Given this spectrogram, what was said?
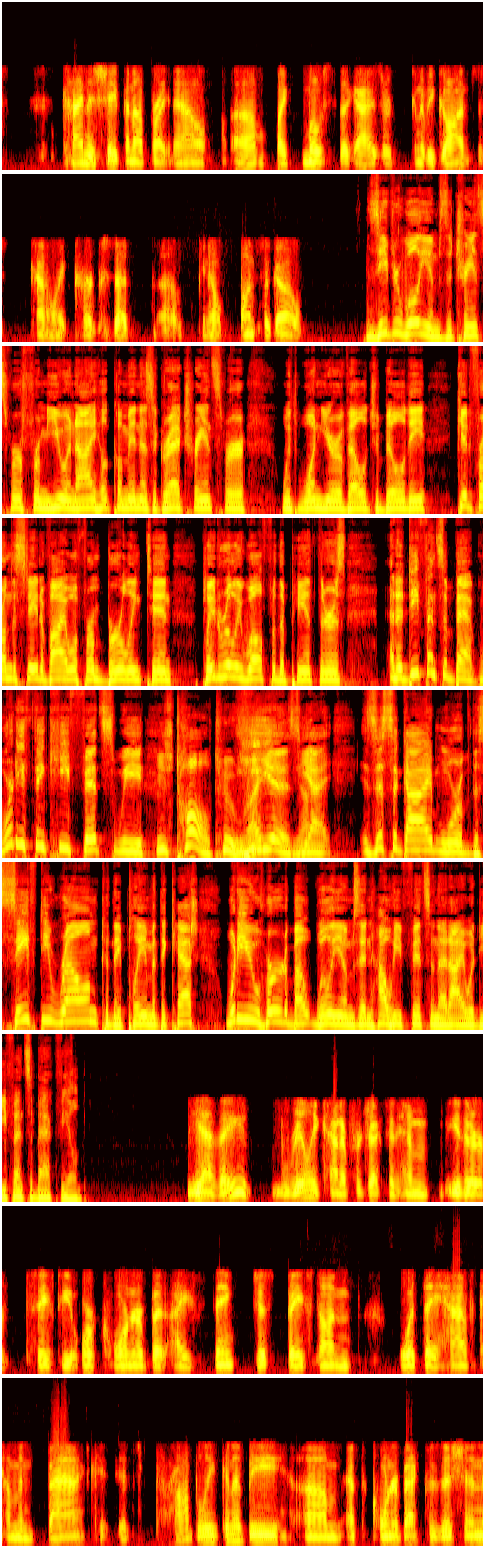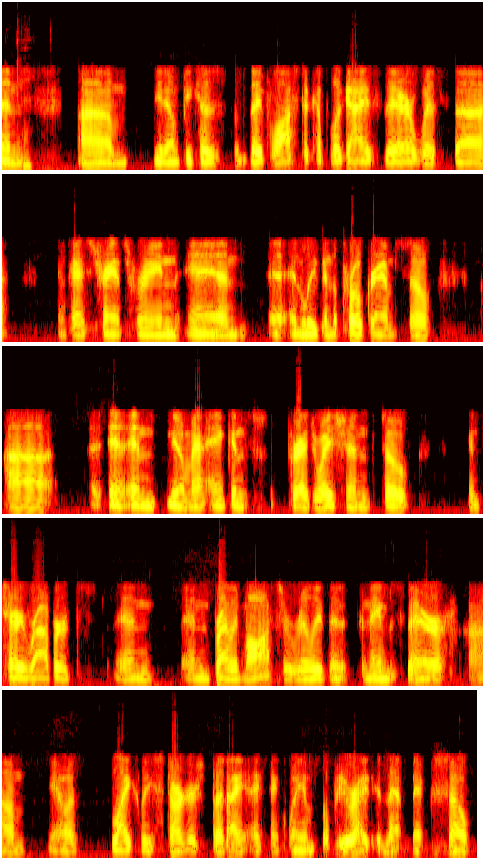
kind of shaping up right now. Um, like most of the guys are going to be gone, just kind of like Kirk said, uh, you know, months ago. Xavier Williams, the transfer from UNI, he'll come in as a grad transfer with one year of eligibility. Kid from the state of Iowa, from Burlington, played really well for the Panthers. And a defensive back, where do you think he fits? We He's tall too, right? he is, yeah. Is this a guy more of the safety realm? Could they play him at the cash? What do you heard about Williams and how he fits in that Iowa defensive backfield? Yeah, they really kind of projected him either safety or corner, but I think just based on what they have coming back, it's probably going to be um, at the cornerback position, and um, you know because they've lost a couple of guys there with uh, guys transferring and and leaving the program. So, uh, and, and you know Matt Hankins graduation. So, and Terry Roberts and and Bradley Moss are really the, the names there. Um, you know, likely starters, but I, I think Williams will be right in that mix. So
